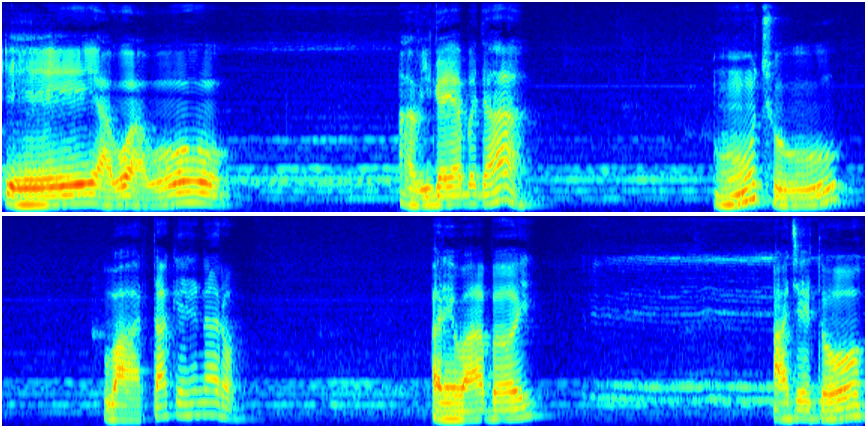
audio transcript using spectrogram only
એ આવો આવો. આવી ગયા બધા? હું છું. વાર્તા કહેનારો. અરે વાહ ભાઈ. આજે તો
